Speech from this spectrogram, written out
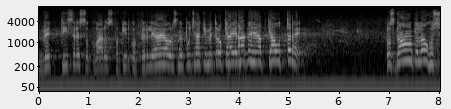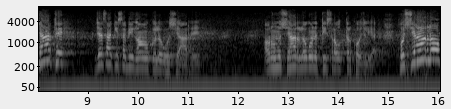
वे तीसरे शुक्रवार उस फकीर को फिर ले आया और उसने पूछा कि मित्रों, क्या इरादे हैं? अब क्या उत्तर है? उस गाँव के लोग होशियार थे, जैसा कि सभी गाँव के लोग होशियार हैं। और उन होशियार लोगों ने तीसरा उत्तर खोज लिया। होशियार लोग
